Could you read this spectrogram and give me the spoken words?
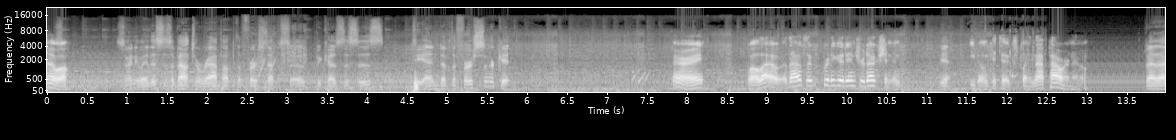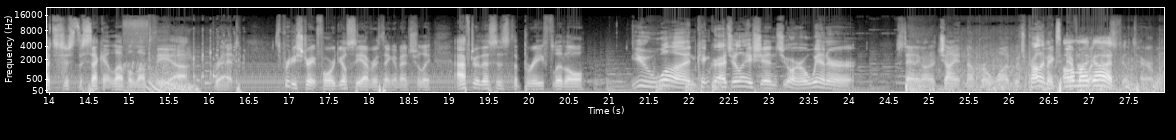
Oh well. So anyway, this is about to wrap up the first episode because this is the end of the first circuit. All right. Well, that that's a pretty good introduction, and Yeah. you don't get to explain that power now. Uh, that's just the second level of the uh, red. It's pretty straightforward. You'll see everything eventually. After this is the brief little You won! Congratulations! You're a winner! Standing on a giant number one, which probably makes Oh my everyone else God. feel terrible.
